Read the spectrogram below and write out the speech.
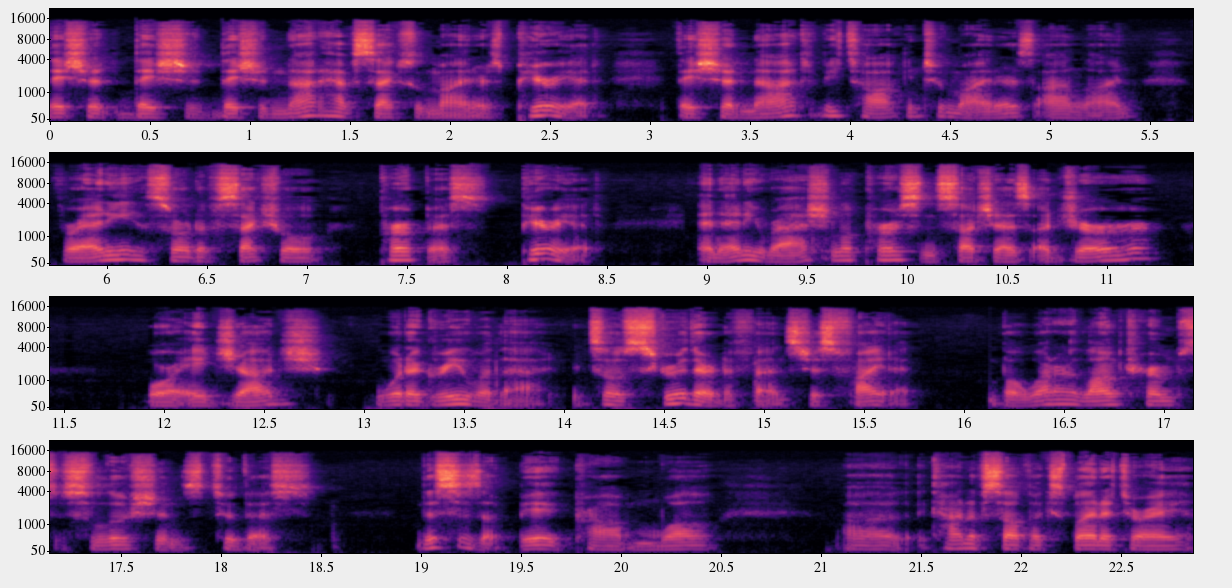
they should they should they should not have sex with minors. Period. They should not be talking to minors online for any sort of sexual purpose, period. And any rational person, such as a juror or a judge, would agree with that. So screw their defense, just fight it. But what are long term solutions to this? This is a big problem. Well, uh, kind of self explanatory.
